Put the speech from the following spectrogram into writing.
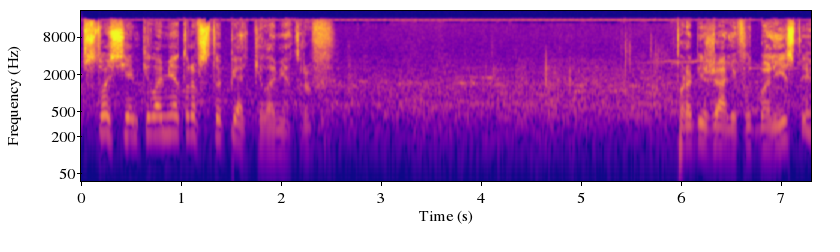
107 километров, 105 километров. Пробежали футболисты.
